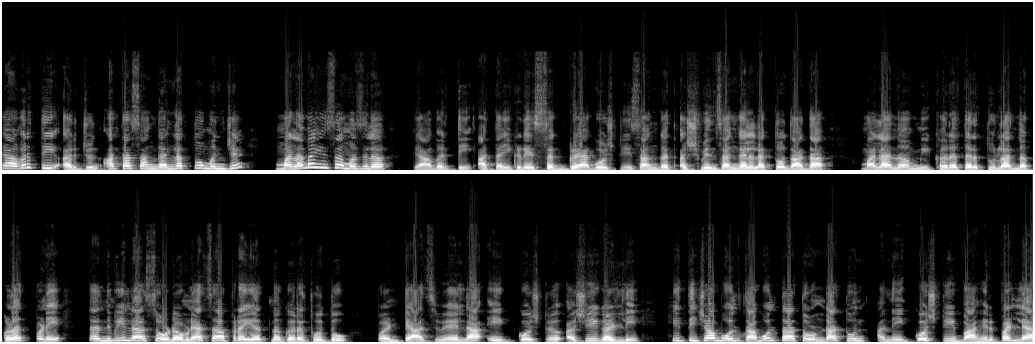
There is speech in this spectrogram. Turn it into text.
त्यावरती अर्जुन आता सांगायला लागतो म्हणजे? मला नाही समजलं. त्यावरती आता इकडे सगळ्या गोष्टी सांगत अश्विन सांगायला लागतो दादा मला ना मी खरं तर तुला नकळतपणे तन्वीला सोडवण्याचा प्रयत्न करत होतो पण त्याच वेळेला एक गोष्ट अशी घडली की तिच्या बोलता बोलता तोंडातून अनेक गोष्टी बाहेर पडल्या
